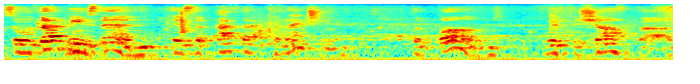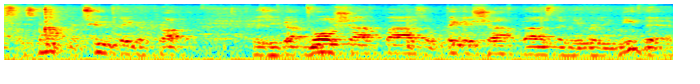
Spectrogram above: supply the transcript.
So what that means then is that at that connection, the bond with the shaft bars is not too big a problem because you've got more shaft bars or bigger shaft bars than you really need there.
